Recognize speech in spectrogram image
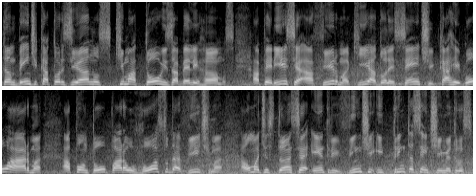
também de 14 anos, que matou Isabelle Ramos. A perícia afirma que a adolescente carregou a arma, apontou para o rosto da vítima a uma distância entre 20 e 30 centímetros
